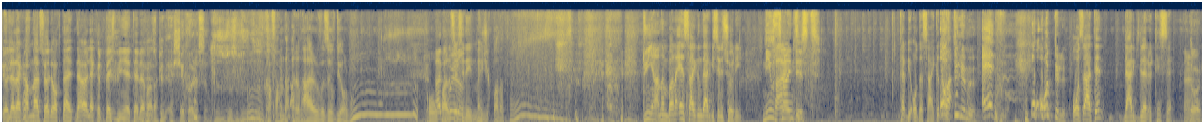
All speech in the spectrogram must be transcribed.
şöyle rakamlar söyle Oktay. Ne öyle 45 bin YTL falan. Bir eşek arası. Kafamda arılar vızıldıyor. O Hadi arı buyurun. sesi değil Magic Ballad. Dünyanın bana en saygın dergisini söyleyin. New Scientist. Scientist. Tabii o da saygın ama Ottülü mü? en, O Ottülü. o zaten dergiler ötesi. Doğru.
